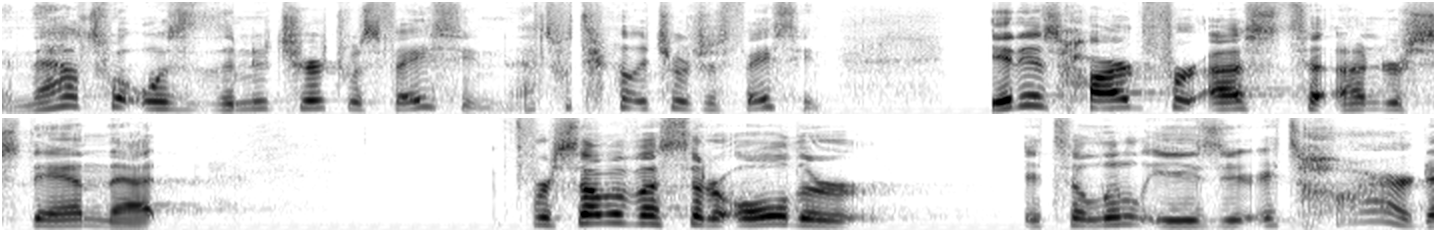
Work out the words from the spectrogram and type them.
And that's what was the new church was facing. That's what the early church was facing. It is hard for us to understand that. For some of us that are older, it's a little easier. It's hard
